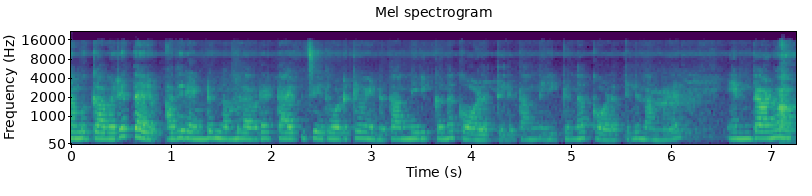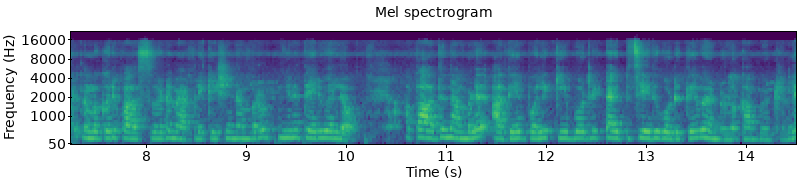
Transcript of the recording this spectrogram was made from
നമുക്ക് അവർ തരും. അത് രണ്ടും നമ്മൾ അവിടെ ടൈപ്പ് ചെയ്ത് കൊടുക്കുക വേണ്ട. തന്നിരിക്കുന്ന കോളത്തിൽ തന്നിരിക്കുന്ന കോളത്തിൽ നമ്മൾ എന്താണോ നമുക്കൊരു പാസ്വേഡും ആപ്ലിക്കേഷൻ നമ്പറും ഇങ്ങനെ തരുമല്ലോ അപ്പോൾ അത് നമ്മൾ അതേപോലെ കീബോർഡിൽ ടൈപ്പ് ചെയ്ത് കൊടുക്കേ വേണ്ടുള്ളൂ കമ്പ്യൂട്ടറിൽ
